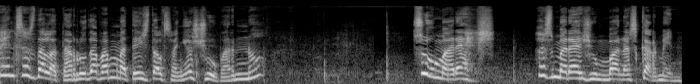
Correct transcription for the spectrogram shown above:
Penses delatar-lo davant mateix del senyor Schubert, no? S'ho mereix. Es mereix un bon escarment.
